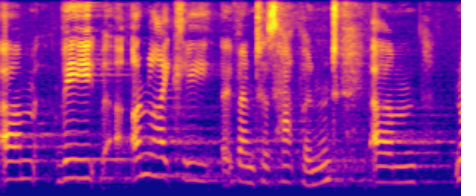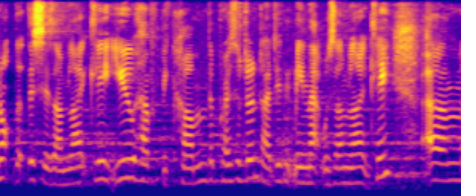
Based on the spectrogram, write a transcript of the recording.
Um, the unlikely event has happened. Um, not that this is unlikely, you have become the president, I didn't mean that was unlikely, um,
